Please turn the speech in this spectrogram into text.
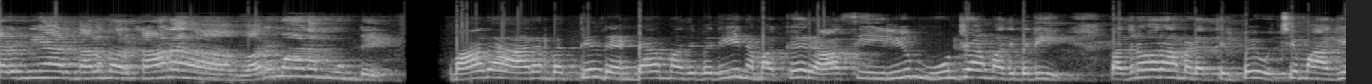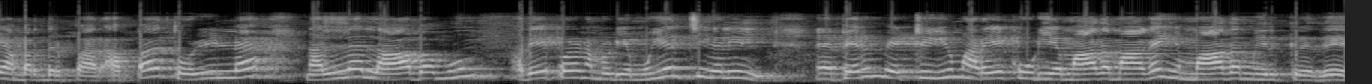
கடுமையாக இருந்தாலும் அதற்கான வருமானம் உண்டு. மாத ஆரம்பத்தில் ரெண்டாம் அதிபதி நமக்கு ராசியிலையும் மூன்றாம் அதிபதி பதினோராம் இடத்தில் போய் உச்சமாகி அமர்ந்திருப்பார். அப்போ தொழிலில் நல்ல லாபமும் அதே போல் நம்மளுடைய முயற்சிகளில் பெரும் வெற்றியும் அடையக்கூடிய மாதமாக இம்மாதம் இருக்கிறது.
